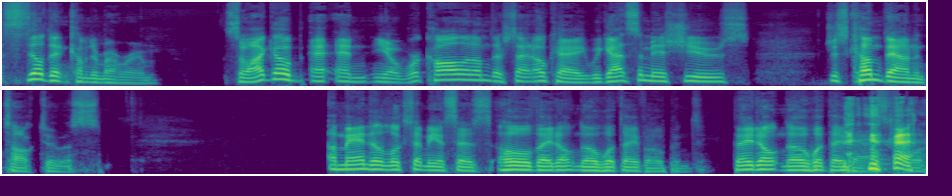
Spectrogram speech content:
still didn't come to my room so i go and, and you know we're calling them they're saying okay we got some issues just come down and talk to us. Amanda looks at me and says, Oh, they don't know what they've opened. They don't know what they've asked for.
